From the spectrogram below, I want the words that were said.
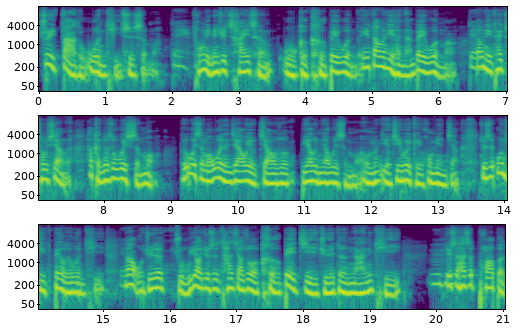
最大的问题是什么？对，从里面去拆成五个可被问的，因为大问题很难被问嘛。对，大问题太抽象了，它可能都是为什么？可是为什么问人家？我有教说不要问人家为什么，我们有机会可以后面讲，就是问题背后的问题。那我觉得主要就是它叫做可被解决的难题，嗯，就是它是 problem，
